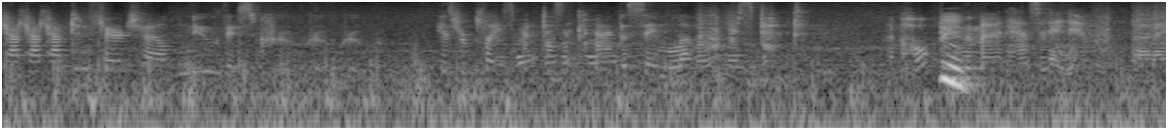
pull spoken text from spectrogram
Cap- Cap- Captain Fairchild knew this crew, crew, crew. His replacement doesn't command the same level of respect. I'm hoping the hmm. man has it in him, but I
